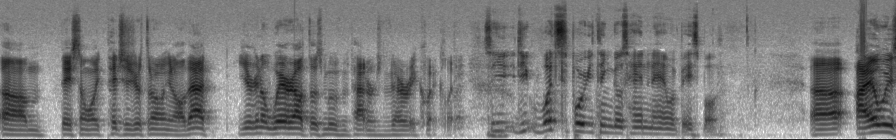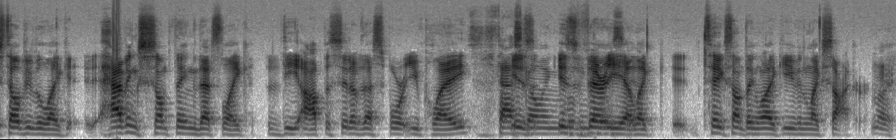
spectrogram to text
um, based on like pitches you're throwing and all that you're going to wear out those movement patterns very quickly So, you, do you, what sport you think goes hand in hand with baseball? Uh, I always tell people like having something that's like the opposite of that sport you play Fast is, going, is very pace, yeah, yeah. like it- take something like even like soccer Right.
